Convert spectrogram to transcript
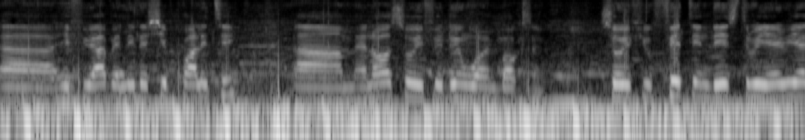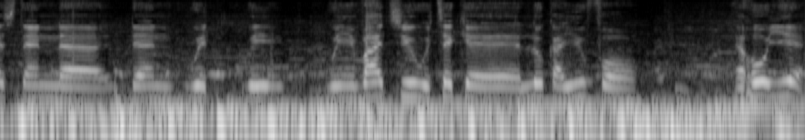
uh, if you have a leadership quality, um, and also if you're doing well in boxing. So if you fit in these three areas, then uh, then we we we invite you. We take a look at you for a whole year,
